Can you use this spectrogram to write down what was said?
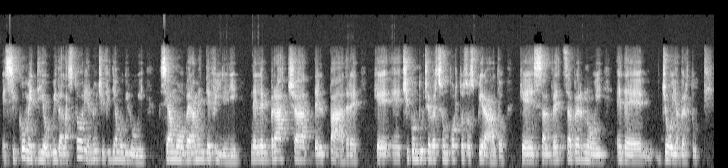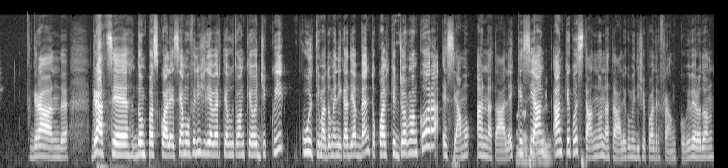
e siccome Dio guida la storia noi ci fidiamo di Lui, siamo veramente figli nelle braccia del Padre che eh, ci conduce verso un porto sospirato, che è salvezza per noi ed è gioia per tutti. Grande. Grazie Don Pasquale, siamo felici di averti avuto anche oggi qui. Ultima domenica di avvento, qualche giorno ancora e siamo a Natale. A che Natale. sia anche quest'anno Natale, come dice Padre Franco, è vero Don?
